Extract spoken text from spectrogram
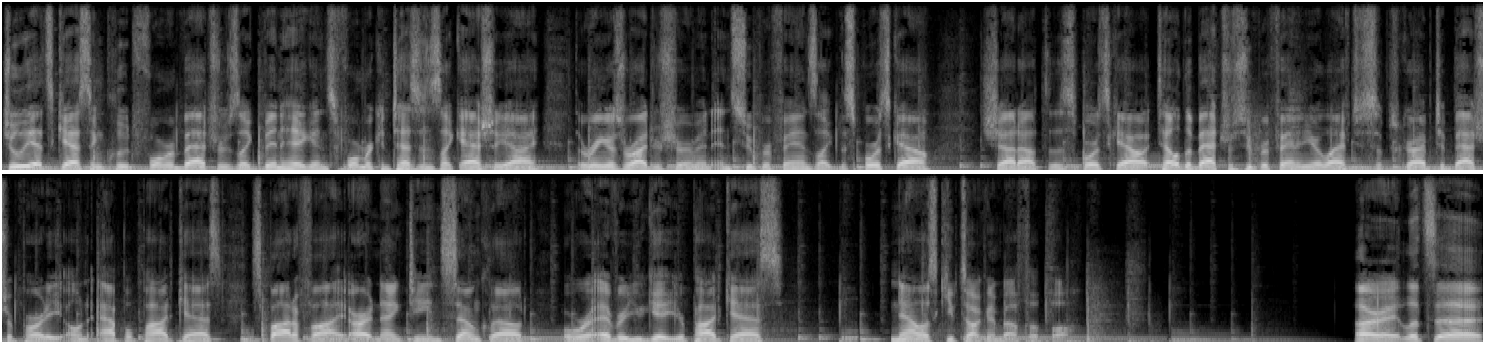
Juliet's guests include former bachelors like Ben Higgins, former contestants like Ashley I, The Ringer's Roger Sherman, and super fans like The Sports Cow. Shout out to The Sports Cow. Tell the Bachelor super fan in your life to subscribe to Bachelor Party on Apple Podcasts, Spotify, Art19, SoundCloud, or wherever you get your podcasts. Now let's keep talking about football. All right, let's uh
